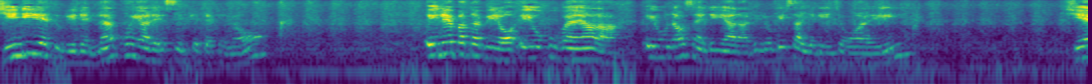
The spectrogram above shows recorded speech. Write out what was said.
ရင်းနှီးတဲ့သူတွေနဲ့လမ်းခွင့်ရတဲ့အစီဖြစ်တတ်တယ်နော်အိမ်နဲ့ပတ်သက်ပြီးတော့အိမ်ကိုပူပန်ရတာအိမ်ကိုနောက်ဆန်တင်ရတာဒီလိုကိစ္စရည်ကြုံရတယ်ရဲ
